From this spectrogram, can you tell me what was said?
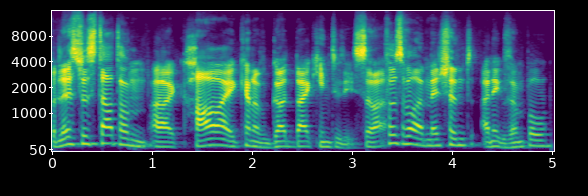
But let's just start on uh, how I kind of got back into this. So first of all I mentioned an example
